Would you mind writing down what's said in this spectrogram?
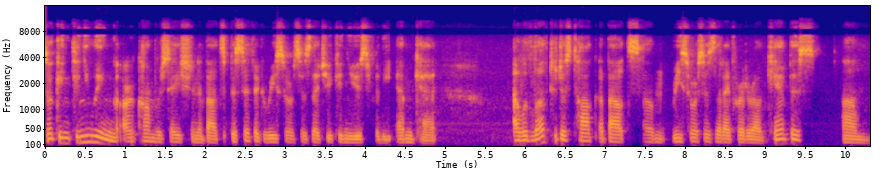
so, continuing our conversation about specific resources that you can use for the MCAT, I would love to just talk about some resources that I've heard around campus um,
